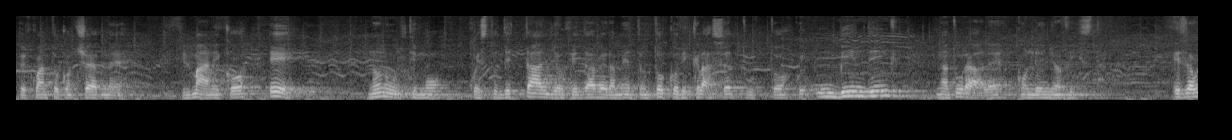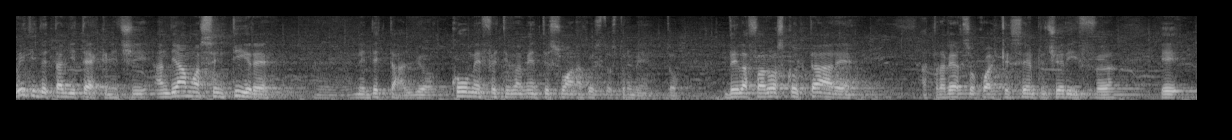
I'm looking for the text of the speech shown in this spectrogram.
per quanto concerne il manico e non ultimo questo dettaglio che dà veramente un tocco di classe al tutto, un binding naturale con legno a vista. Esauriti i dettagli tecnici andiamo a sentire eh, nel dettaglio come effettivamente suona questo strumento. Ve la farò ascoltare attraverso qualche semplice riff e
